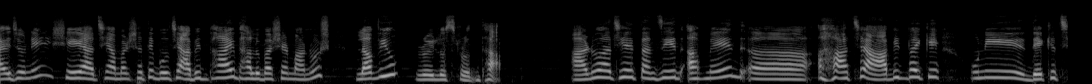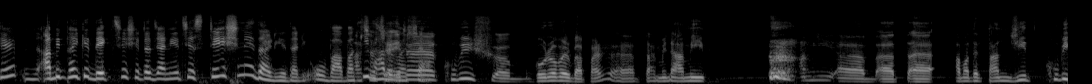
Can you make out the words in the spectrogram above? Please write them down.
আয়োজনে। সে আছে আমার সাথে, বলছে, আবিদ ভাই, ভালোবাসার মানুষ লাভ ইউ রইল শ্রদ্ধা। আরও আছে তানজিদ আহমেদ আহ, আচ্ছা আবিদ ভাইকে উনি দেখেছে আবিদ ভাইকে দেখছে সেটা জানিয়েছে স্টেশনে দাঁড়িয়ে দাঁড়িয়ে। ও বাবা কি আচ্ছা, আচ্ছা, এটা ভালোবাসা। খুবই গৌরবের ব্যাপার। তামিনা আমি আমি আমাদের তানজিদ খুবই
